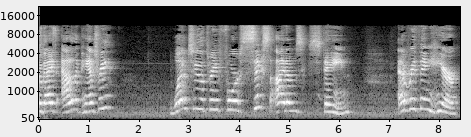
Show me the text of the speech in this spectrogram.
So guys, out of the pantry, one, two, three, four, six items staying. Everything here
